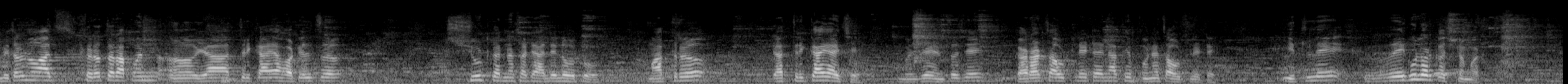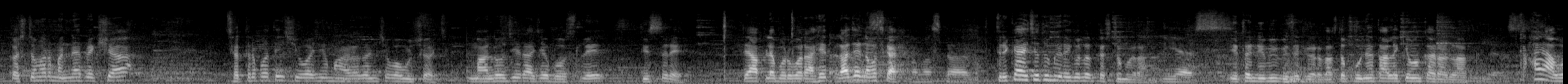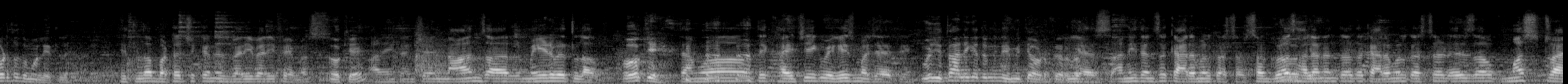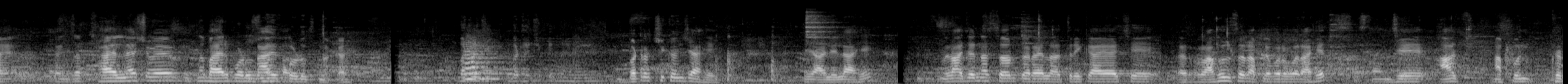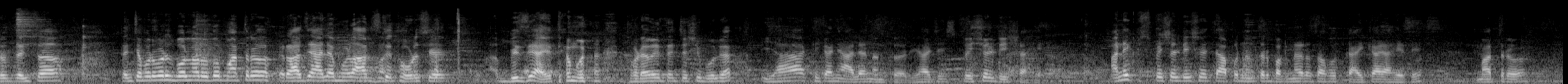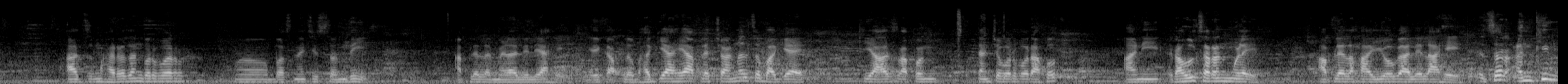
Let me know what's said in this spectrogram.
मित्रांनो आज खरं तर आपण या त्रिकाया हॉटेलचं शूट करण्यासाठी आलेलो होतो. मात्र या त्रिकायाचे म्हणजे यांचं जे कराडचं आउटलेट आहे ना ते पुण्याचं आउटलेट आहे. इथले रेग्युलर कस्टमर कस्टमर म्हणण्यापेक्षा छत्रपती शिवाजी महाराजांचे वंशज मालोजी राजे भोसले तिसरे ते आपल्याबरोबर आहेत. राजे नमस्कार. नमस्कार. त्रिकायाचे तुम्ही रेग्युलर कस्टमर आहात. येस इथं नेहमी व्हिजिट करत असतो. पुण्यात आलं किंवा कराडला आलं. काय आवडतं तुम्हाला इथलं? इथलं butter chicken is very very famous okay आणि त्यांचे naans are made with love okay त्यामुळं ते खायची एक वेगळीच मजा येते. मग इथं आले की तुम्ही नेहमी ते ऑर्डर करता येस आणि त्यांचं कॅरमेल कस्टर्ड सगळं झाल्यानंतर the caramel custard is a must try त्यांचं खाल्ल्याशिवाय इथनं बाहेर पडूच बाहेर. पडूच नका. बटर बटर चिकन जे आहे हे आलेलं आहे. राजांना सर्व करायला त्रिकायाचे राहुल सर आपल्याबरोबर आहेत जे आज आपण खरंच त्यांचं त्यांच्याबरोबरच बोलणार होतो मात्र राजे आल्यामुळं आज ते थोडेसे बिझी आहेत त्यामुळं थोड्या वेळ त्यांच्याशी बोलूयात. ह्या ठिकाणी आल्यानंतर ह्या जी स्पेशल डिश आहे अनेक स्पेशल डिश आहेत त्या आपण नंतर बघणारच आहोत काय काय आहे ते. मात्र आज महाराजांबरोबर बसण्याची संधी आपल्याला मिळालेली आहे. एक आपलं भाग्य आहे आपल्या चॅनलचं भाग्य आहे की आज आपण त्यांच्याबरोबर आहोत आणि राहुल सरांमुळे आपल्याला हा योग आलेला आहे. सर आणखीन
